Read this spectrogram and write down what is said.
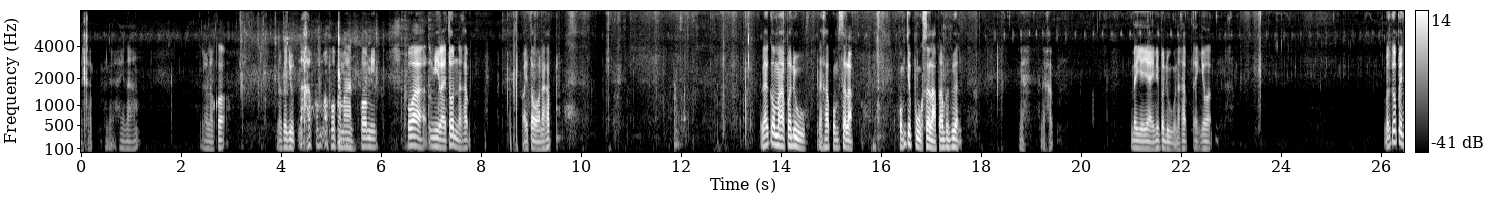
นะครับเนี่ยให้น้ำแล้วเราก็เราก็หยุดนะครับ ผมเอาพอประมาณ เพราะมีเพราะว่ามีหลายต้นนะครับ ไปต่อนะครับ แล้วก็มาประดูนะครับ ผมสลับ ผมจะปลูกสลับนะเพื่อนๆเนี่ยนะครับใบใหญ่ๆนี่ประดูนะครับ แตกยอด มันก็เป็น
